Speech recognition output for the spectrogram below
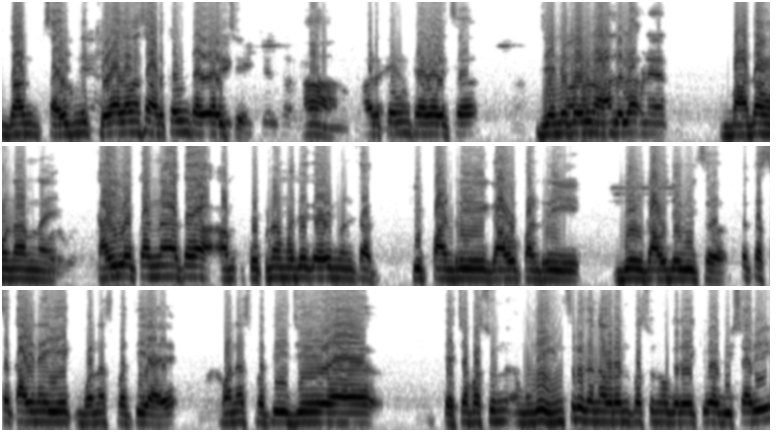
दान साईडने खेळायला असं अडकवून ठेवायचे. हा अडकवून ठेवायचं. जेणेकरून आपल्याला बाधा होणार नाही. काही लोकांना आता कोकणामध्ये काही म्हणतात की पांढरी गाव पांढरी देव गावदेवीचं तर तसं काही नाही एक वनस्पती आहे. वनस्पती जे त्याच्यापासून म्हणजे हिंस्र जनावरांपासून वगैरे किंवा विषारी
